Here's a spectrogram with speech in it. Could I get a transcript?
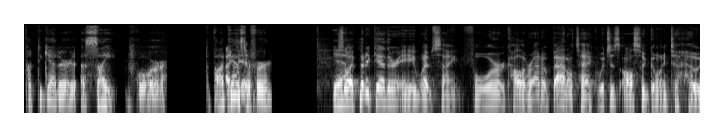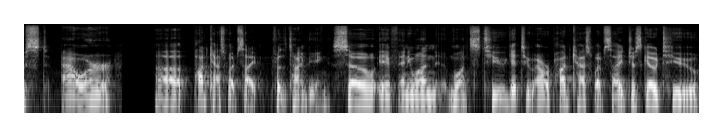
put together a site for the podcast or for yeah. So I put together a website for Colorado BattleTech, which is also going to host our uh, podcast website for the time being. So if anyone wants to get to our podcast website, just go to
